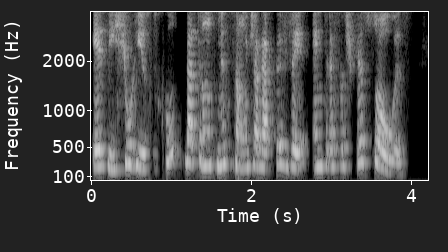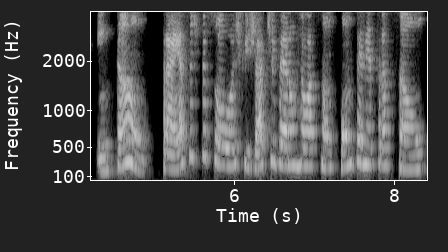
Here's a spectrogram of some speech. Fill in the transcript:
existe o risco da transmissão de HPV entre essas pessoas. Então, para essas pessoas que já tiveram relação com penetração,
